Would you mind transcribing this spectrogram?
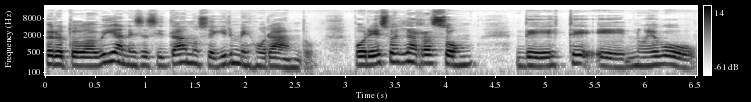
pero todavía necesitamos seguir mejorando. Por eso es la razón de este eh, nuevo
